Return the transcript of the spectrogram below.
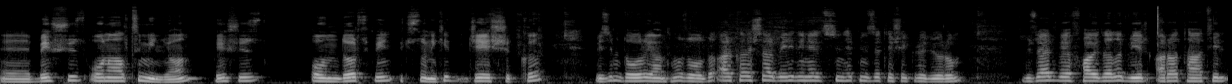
Ee, 516 milyon 514 bin 312 C şıkkı bizim doğru yanıtımız oldu. Arkadaşlar beni dinlediğiniz için hepinize teşekkür ediyorum. Güzel ve faydalı bir ara tatil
